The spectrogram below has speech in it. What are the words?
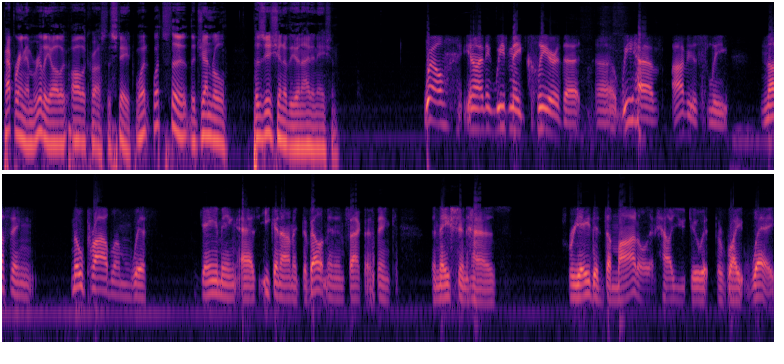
peppering them really all all across the state? What what's the, the general position of the Oneida Nation? Well, you know, I think we've made clear that uh, we have obviously nothing, no problem with gaming as economic development. In fact, I think the nation has created the model and how you do it the right way.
